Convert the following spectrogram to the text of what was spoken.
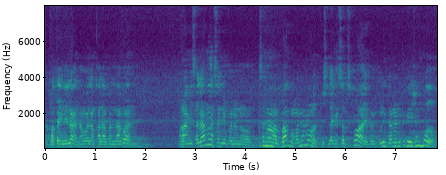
napatay nila na walang kalaban-laban. Maraming salamat sa inyong panonood. Sa mga bagong manonood, please like and subscribe and click the notification bell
